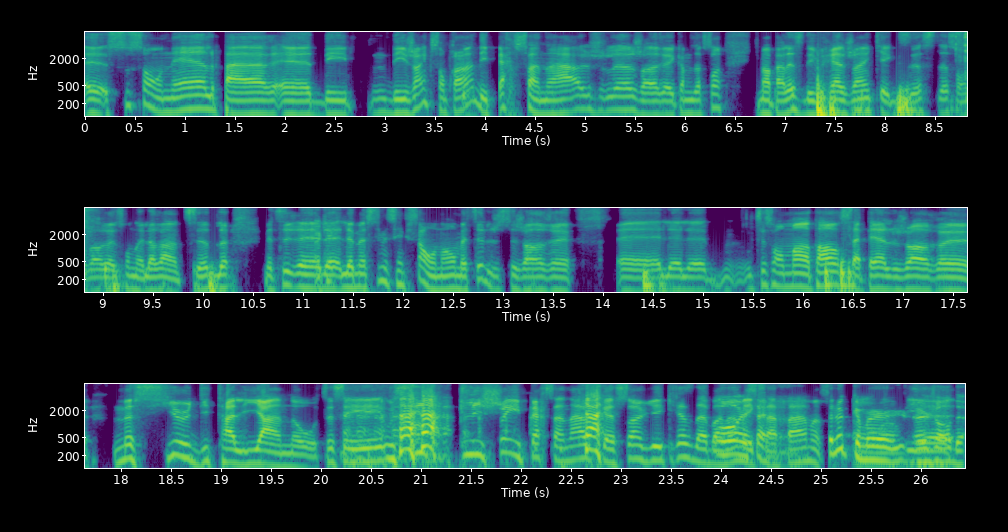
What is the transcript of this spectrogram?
euh, sous son aile par euh, des, des gens qui sont probablement des personnages, là, genre, euh, comme de façon, il m'en parlait, c'est des vrais gens qui existent, là, sont genre, sont de Laurentide, là. Mais tu sais, le, le monsieur, mais c'est plus son nom, mais tu sais, c'est genre, le, le- tu sais, son mentor s'appelle genre Monsieur d'Italiano. Tu sais, c'est aussi cliché et personnage que ça, un vieux Christ de bonhomme Ouais, avec ça- sa femme. Ça look comme un, Puis, un euh, genre de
